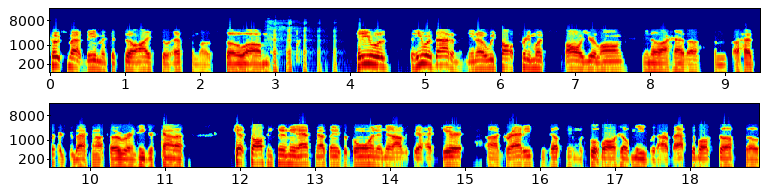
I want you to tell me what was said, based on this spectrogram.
Coach Matt Beeman could sell ice to Eskimos, so um, he was he was adamant. You know, we talked pretty much all year long. You know, I had a I had surgery back in October, and he just kind of kept talking to me and asking how things were going. And then obviously I had Garrett uh, Grady, who helped him with football, helped me with our basketball stuff. So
